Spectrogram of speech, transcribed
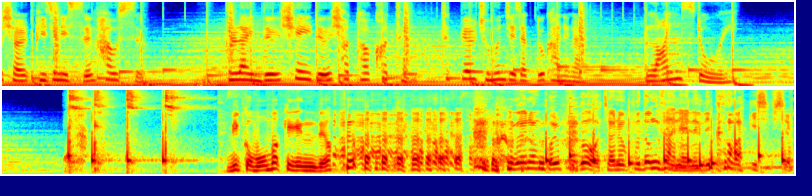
커머셜 비즈니스 하우스 블라인드 쉐이드 셔터 커튼 특별 주문 제작도 가능한 Blind Story. 믿고 못 맡기겠는데요? 이거는 골프고 저는 부동산에는 믿고 맡기십시오.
